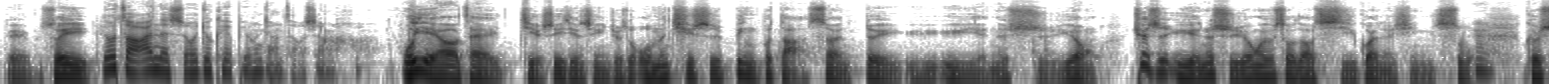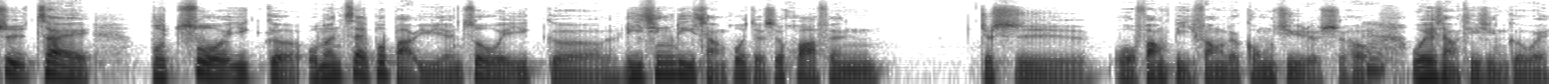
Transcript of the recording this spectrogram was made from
对，所以有早安的时候，就可以不用讲早上好。我也要再解释一件事情，就是我们其实并不打算对于语言的使用，确实语言的使用会受到习惯的形塑。嗯，可是，在不做一个，我们在不把语言作为一个厘清立场或者是划分。就是我方比方的工具的时候，我也想提醒各位，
